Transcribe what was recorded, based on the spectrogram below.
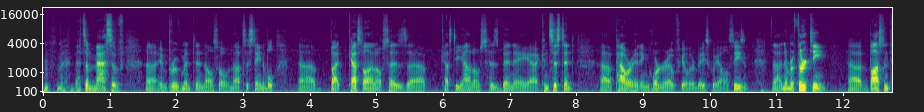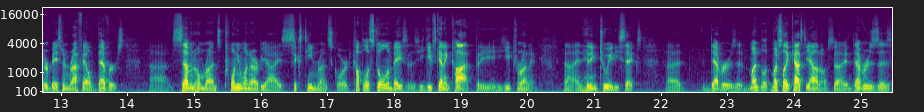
that's a massive uh, improvement and also not sustainable. Uh, but Castellanos has Castellanos has been a consistent power hitting corner outfielder basically all season. number 13, Boston third baseman Rafael Devers. Uh, seven home runs, 21 RBIs, 16 runs scored, couple of stolen bases. He keeps getting caught, but he, he keeps running uh, and hitting 286. Uh, Devers, uh, much like Castellanos, uh, Devers is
